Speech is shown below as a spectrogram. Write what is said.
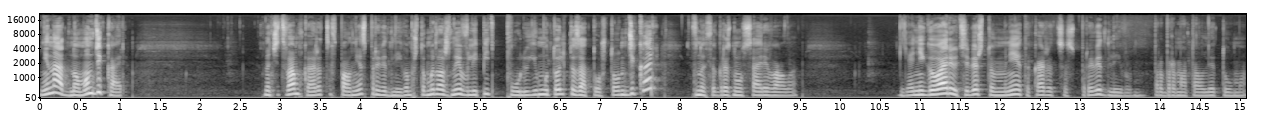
ни на одном, он дикарь. Значит, вам кажется вполне справедливым, что мы должны влепить пулю ему только за то, что он дикарь? Вновь огрызнулся Оревала. «Я не говорю тебе, что мне это кажется справедливым», – пробормотал Летума.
